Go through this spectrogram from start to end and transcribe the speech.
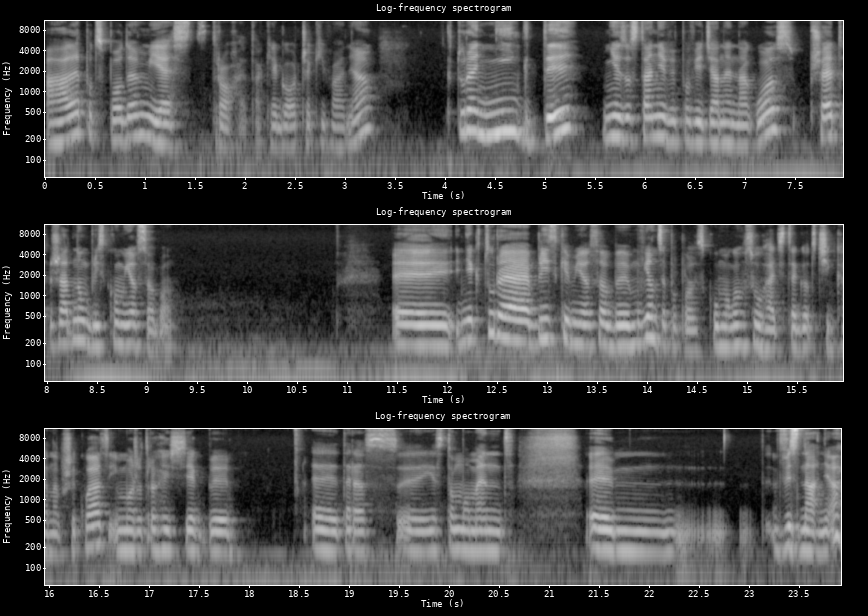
ale pod spodem jest trochę takiego oczekiwania, które nigdy nie zostanie wypowiedziane na głos przed żadną bliską mi osobą. Yy, niektóre bliskie mi osoby mówiące po polsku mogą słuchać tego odcinka na przykład i może trochę się jakby yy, teraz yy, jest to moment wyznania.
